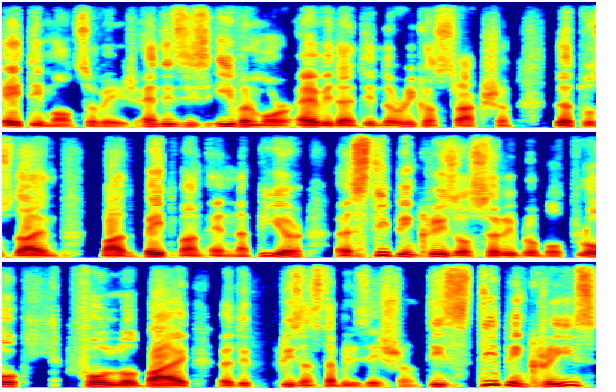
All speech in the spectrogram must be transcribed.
18 months of age. And this is even more evident in the reconstruction that was done by Bateman and Napier, a steep increase of cerebral blood flow followed by a decrease in stabilization. This steep increase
